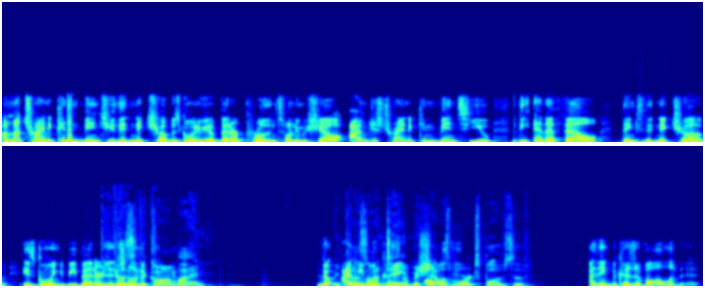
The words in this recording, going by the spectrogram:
I'm not trying to convince you that Nick Chubb is going to be a better pro than Sony Michel. I'm just trying to convince you that the NFL thinks that Nick Chubb is going to be better because than Sony. of the combine? no, Because I mean on because tape, Michel's more explosive. I think because of all of it.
